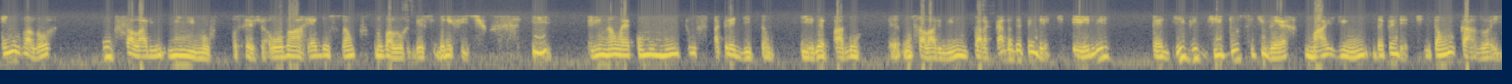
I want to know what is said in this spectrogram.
tem o valor um salário mínimo, ou seja, houve uma redução no valor desse benefício. E ele não é como muitos acreditam, ele é pago é, um salário mínimo para cada dependente. Ele é dividido se tiver mais de um dependente. Então, no caso aí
